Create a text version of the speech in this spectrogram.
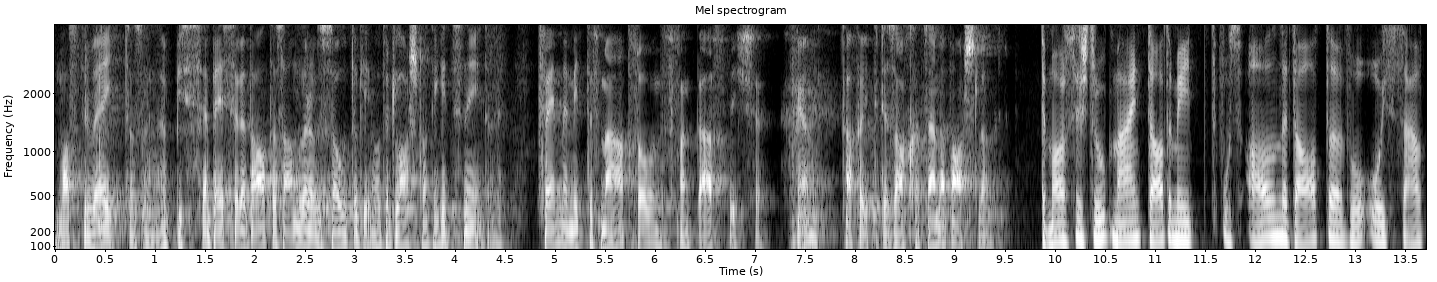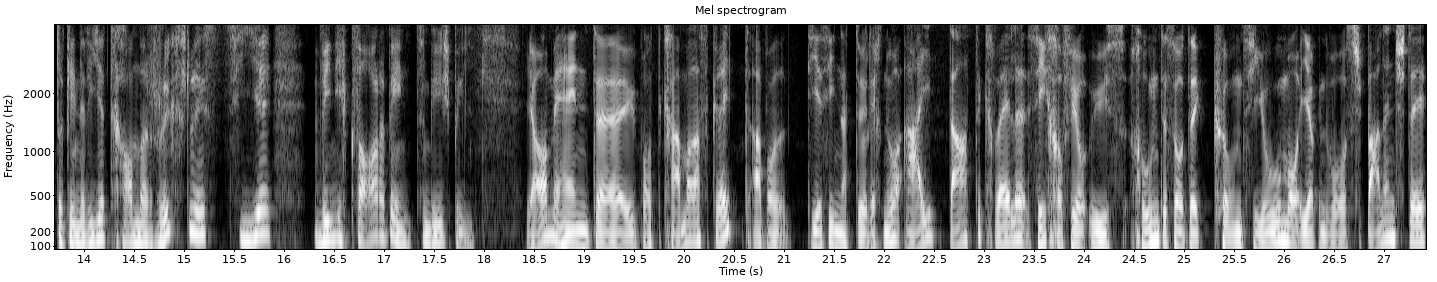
was ihr wollt. Also etwas, einen besseren Datensammler als das Auto oder die Lastwagen gibt es nicht. Oder? Zusammen mit den Smartphones, fantastisch. Ja, da könnt ihr die Sachen zusammenbasteln. Oder? Der Marcel Straub meint damit, aus allen Daten, die unser Auto generiert, kann man Rückschlüsse ziehen, wie ich gefahren bin, zum Beispiel. Ja, wir haben äh, über die Kameras geredet, aber die sind natürlich nur eine Datenquelle. Sicher für uns Kunden, so der Consumer, irgendwo das spannendste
